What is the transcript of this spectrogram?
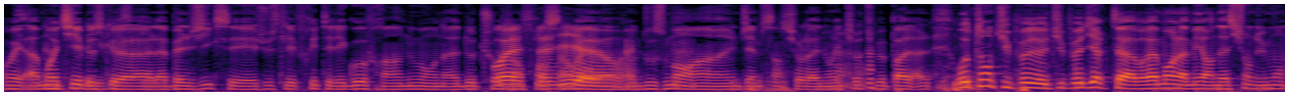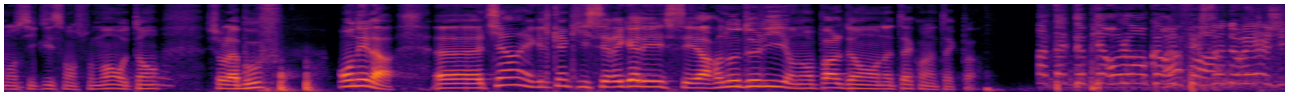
Oui, C'était à moitié, parce que la, Belgique, c'est juste les frites et les gaufres. hein. Nous, on a d'autres choses Ouais, en France. dit, hein. Ouais, euh, ouais, doucement, hein, James, hein, sur la nourriture, tu peux pas. Autant tu peux, tu peux dire que tu as vraiment la meilleure nation du monde en cyclisme en ce moment, autant sur la bouffe, on est là. Euh, tiens, il y a quelqu'un qui s'est régalé, c'est Arnaud Delis. On en parle dans On attaque, on n'attaque pas. Attaque de Pierre Roland encore une fois. Personne ne réagit.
